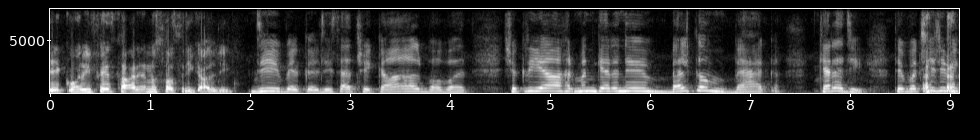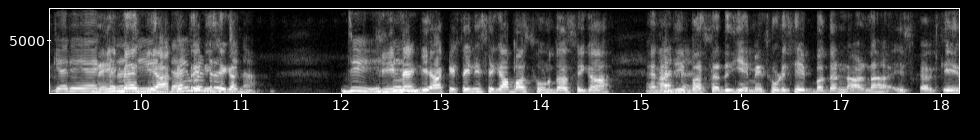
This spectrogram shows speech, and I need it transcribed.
ਇੱਕ ਵਾਰੀ ਫਿਰ ਸਾਰਿਆਂ ਨੂੰ ਸਤਿ ਸ੍ਰੀ ਅਕਾਲ ਜੀ। ਜੀ ਬਿਲਕੁਲ ਜੀ ਸਤਿ ਸ਼੍ਰੀ ਅਕਾਲ ਬਹੁਤ ਸ਼ੁਕਰੀਆ। ਹਰਮਨ ਰਹੇ ਨੇ ਵੈਲਕਮ ਬੈਕ ਖੈਰਾ ਜੀ ਤੇ ਬਖਸ਼ੀ ਜੀ ਵੀ ਕਹਿ ਰਹੇ ਹੈ ਨਹੀਂ, ਮੈਂ ਗਿਆ ਕਿਤੇ ਨਹੀਂ ਸੀਗਾ। ਜੀ। ਜੀ ਮੈਂ ਗਿਆ ਕਿਤੇ ਨਹੀਂ ਸੀਗਾ ਬਸ ਸੁਣਦਾ ਸੀਗਾ। ਹੈ ਨਾ ਜੀ ਬਸ ਇਹ ਮੈਂ ਥੋੜੇ ਸੇ ਬਦਨ ਨਾਲ ਨਾ ਇਸ ਕਰਕੇ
